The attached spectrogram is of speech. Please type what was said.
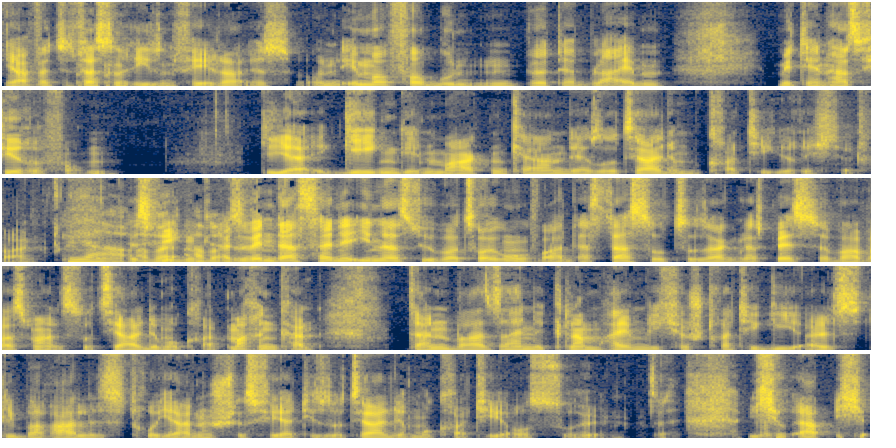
ja, was ein Riesenfehler ist. Und immer verbunden wird er bleiben mit den Hartz-IV-Reformen die ja gegen den Markenkern der Sozialdemokratie gerichtet waren. Ja, Deswegen, aber, aber, also wenn das seine innerste Überzeugung war, dass das sozusagen das Beste war, was man als Sozialdemokrat machen kann, dann war seine klammheimliche Strategie als liberales trojanisches Pferd die Sozialdemokratie auszuhöhlen. Ich, ich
